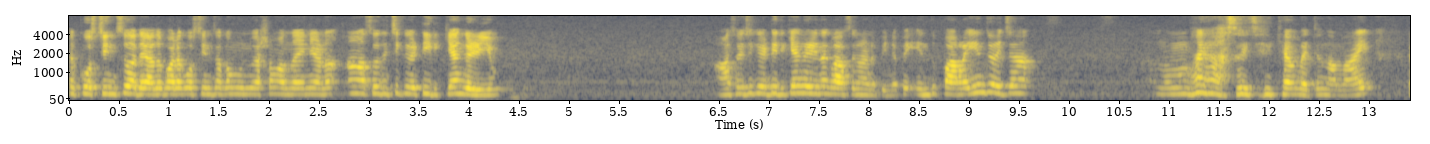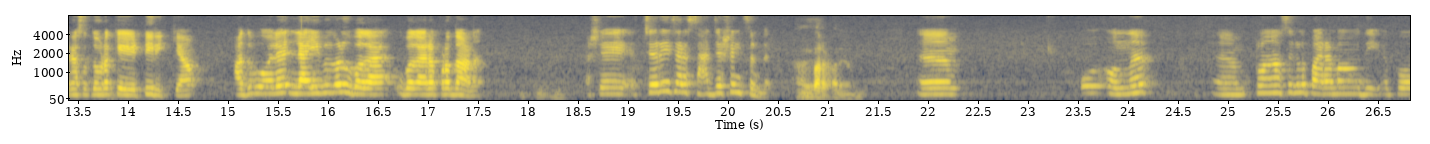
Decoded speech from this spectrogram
ക്വസ്റ്റ്യൻസും അതെ അതുപോലെ ക്വസ്റ്റ്യൻസ് ഒക്കെ മുൻവർഷം വന്നു തന്നെയാണ് ആസ്വദിച്ച് കേട്ടിരിക്കാൻ കഴിയും. ആസ്വദിച്ച് കേട്ടിരിക്കാൻ കഴിയുന്ന ക്ലാസ്സുകളാണ് പിന്നെ ഇപ്പം എന്ത് പറയും ചോദിച്ചാൽ നന്നായി ആസ്വദിച്ചിരിക്കാൻ പറ്റും നന്നായി രസത്തോടെ കേട്ടിരിക്കാം. അതുപോലെ ലൈവുകൾ ഉപകാ ഉപകാരപ്രദമാണ്. പക്ഷേ ചെറിയ ചില സജഷൻസ് ഉണ്ട്. ഒന്ന് ക്ലാസ്സുകൾ പരമാവധി ഇപ്പോൾ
